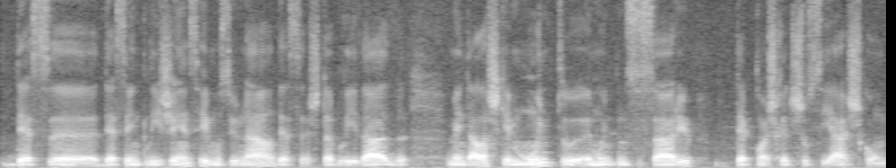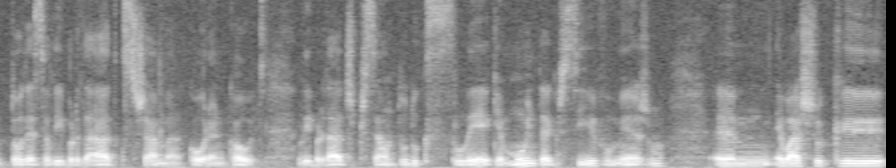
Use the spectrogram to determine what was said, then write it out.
dessa, dessa inteligência emocional, dessa estabilidade mental, acho que é muito, é muito necessário, até com as redes sociais, com toda essa liberdade que se chama, quote unquote, liberdade de expressão, tudo o que se lê, que é muito agressivo mesmo, um, eu acho que,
